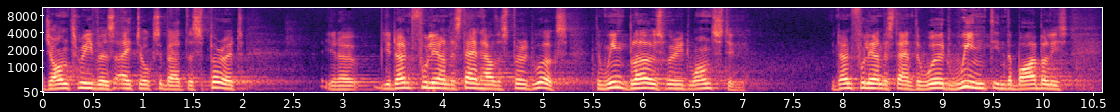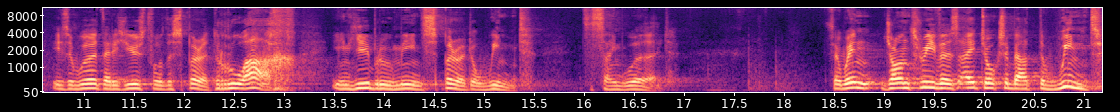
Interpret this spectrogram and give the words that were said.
John 3, verse 8 talks about the Spirit. You know, you don't fully understand how the Spirit works. The wind blows where it wants to. You don't fully understand. The word wind in the Bible is, is a word that is used for the Spirit. Ruach in Hebrew means spirit or wind. It's the same word. So when John 3, verse 8 talks about the wind,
